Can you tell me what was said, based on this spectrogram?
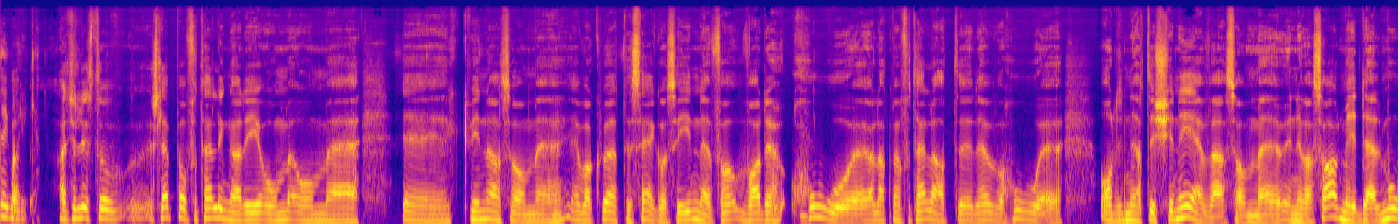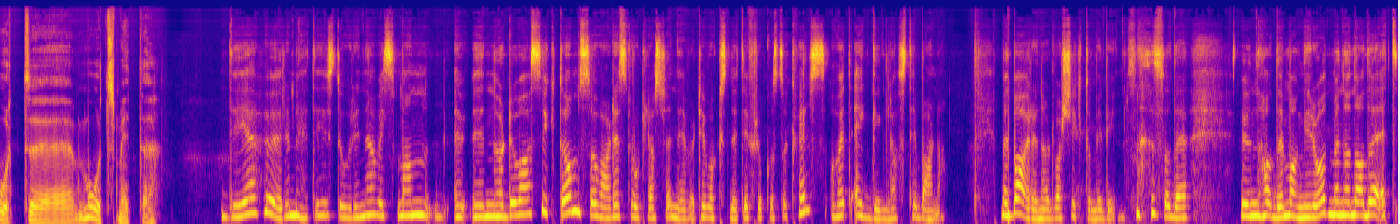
Det går ikke. Jeg har ikke lyst til å slippe fortellinga di om, om eh, kvinner som eh, evakuerte seg og sine. For var det hun La meg fortelle at det var hun eh, ordinerte Genéve som eh, universalmiddel mot, eh, mot smitte? Det hører med til historien, ja. Hvis man, eh, når det var sykdom, så var det et stort glass Genever til voksne til frokost og kvelds, og et eggeglass til barna. Men bare når det var sykdom i byen. Så det, hun hadde mange råd, men hun hadde et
